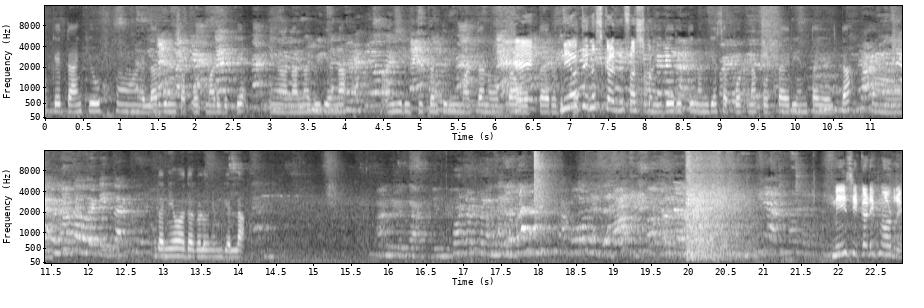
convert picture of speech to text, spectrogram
ಓಕೆ ಥ್ಯಾಂಕ್ ಯು ಎಲ್ಲರಿಗೂ ಸಪೋರ್ಟ್ ಮಾಡಿದ್ದಕ್ಕೆ ನನ್ನ ವೀಡಿಯೋನ ಈ ರೀತಿ ಕಂಟಿನ್ಯೂ ಮಾಡ್ತಾ ನೋಡ್ತಾ ಹೋಗ್ತಾ ನೀವು ಇರೋದಕ್ಕೆ ತಿನ್ನಿಸ್ಕೊಳ್ರಿ ಫಸ್ಟ್ ಇದೇ ರೀತಿ ನನಗೆ ಸಪೋರ್ಟ್ನ ಕೊಡ್ತಾ ಇರಿ ಅಂತ ಹೇಳ್ತಾ ಧನ್ಯವಾದಗಳು ನಿಮಗೆಲ್ಲ. ಮೀಸ್ ಈ ಕಡೆಗೆ ನೋಡ್ರಿ.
